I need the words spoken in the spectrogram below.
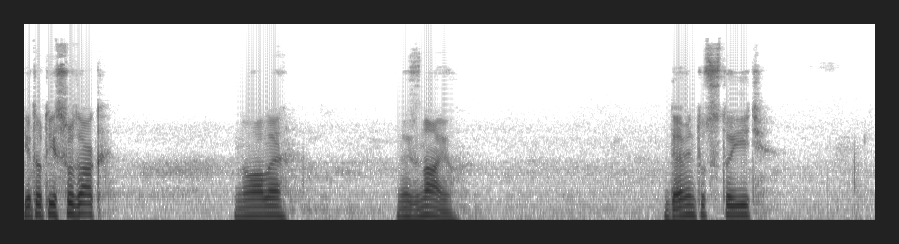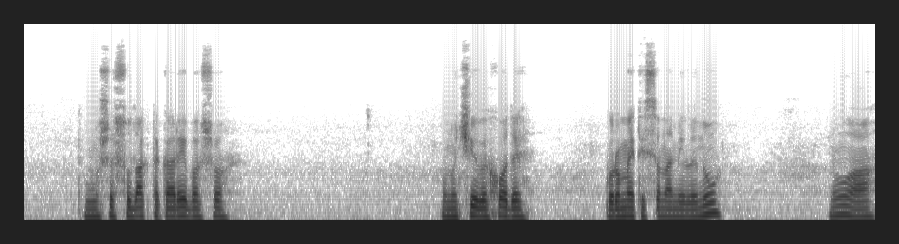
Є тут і судак, ну але не знаю. Де він тут стоїть? Тому що судак така риба, що вночі виходить кормитися на мілину, ну а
